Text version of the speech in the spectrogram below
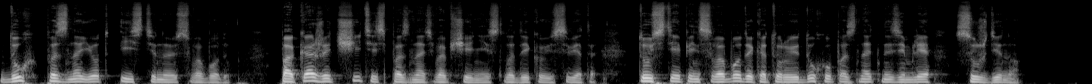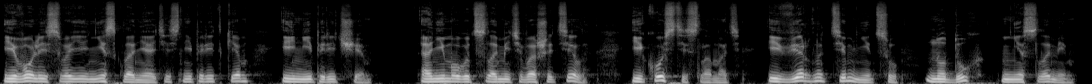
дух познает истинную свободу. Пока же читесь познать в общении с владыкою света ту степень свободы, которую духу познать на земле суждено и волей своей не склоняйтесь ни перед кем и ни перед чем. Они могут сломить ваше тело, и кости сломать, и ввергнуть темницу, но дух не сломим.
